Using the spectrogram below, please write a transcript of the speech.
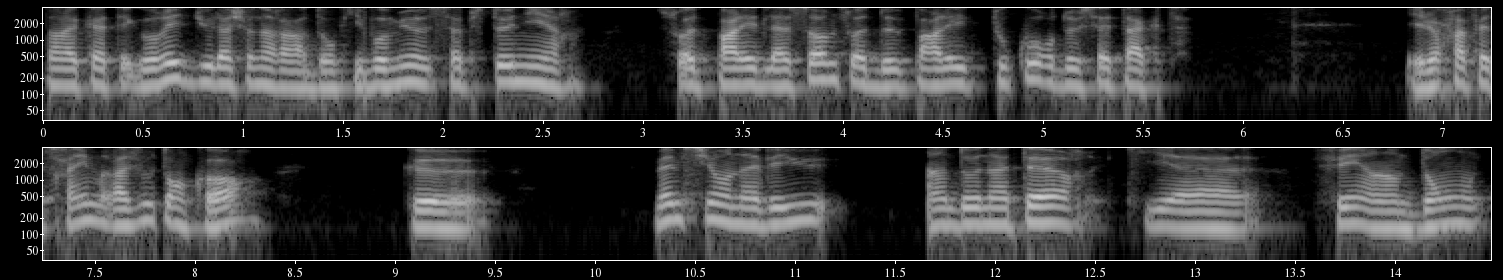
dans la catégorie du lachonara. Donc il vaut mieux s'abstenir, soit de parler de la somme, soit de parler tout court de cet acte. Et le Hafez Rahim rajoute encore que même si on avait eu un donateur qui a fait un don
